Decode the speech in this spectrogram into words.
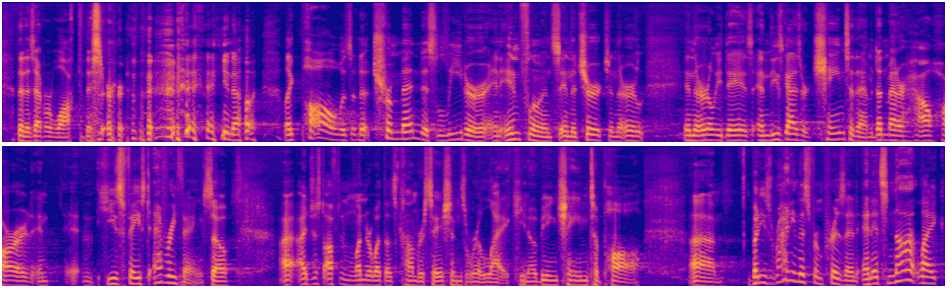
that has ever walked this earth. you know, like Paul was a tremendous leader and influence in the church in the early, in the early days, and these guys are chained to them. It doesn't matter how hard, and he's faced everything. So I, I just often wonder what those conversations were like, you know, being chained to Paul. Um, but he's writing this from prison, and it's not like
